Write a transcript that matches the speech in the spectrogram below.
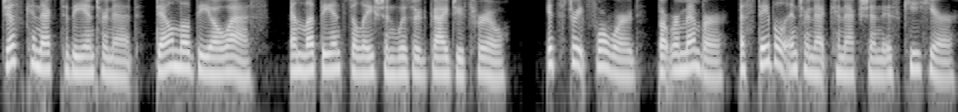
Just connect to the internet, download the OS, and let the installation wizard guide you through. It's straightforward, but remember, a stable internet connection is key here.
